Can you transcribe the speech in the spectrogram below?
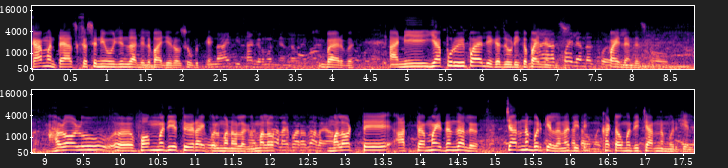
काय म्हणताय आज कसं नियोजन झालेलं बाजीराव सोबत काय? नाही ती सागर मधल्या बरं बरं. आणि यापूर्वी पाहिली का जोडी का पहिल्यांदाच? पहिल्यांदाच पळलो. पहिल्यांदाच. हळूहळू फॉर्ममध्ये येतोय रायफल म्हणावं लागेल. मला मला वाटते आत्ता मैदान झालं चार नंबर केला ना तिथे? खटावमध्ये. चार नंबर केलं.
